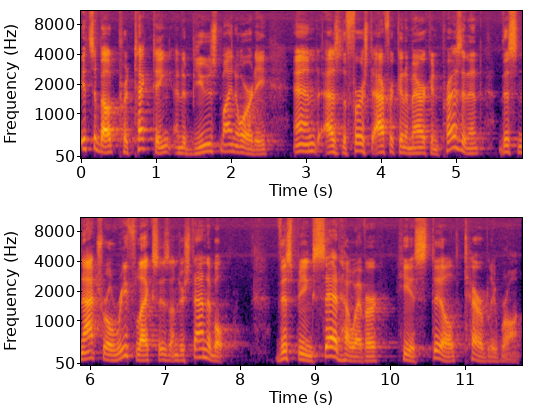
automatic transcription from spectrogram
It's about protecting an abused minority and as the first African-American president, this natural reflex is understandable. This being said, however, he is still terribly wrong.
